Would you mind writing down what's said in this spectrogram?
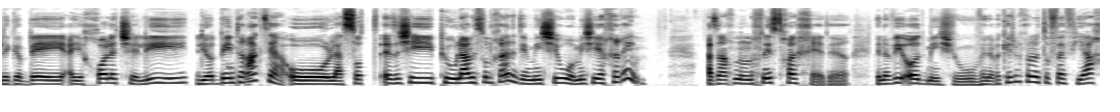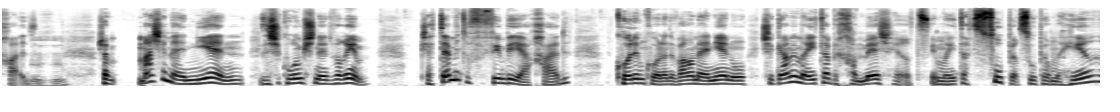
לגבי היכולת שלי להיות באינטראקציה, או לעשות איזושהי פעולה מסונכרנת עם מישהו או מישהי אחרים? אז אנחנו נכניס אותך לחדר, ונביא עוד מישהו, ונבקש מכם לתופף יחד. Mm-hmm. עכשיו, מה שמעניין זה שקורים שני דברים. כשאתם מתופפים ביחד, קודם כל, הדבר המעניין הוא שגם אם היית בחמש הרץ, אם היית סופר סופר מהיר,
